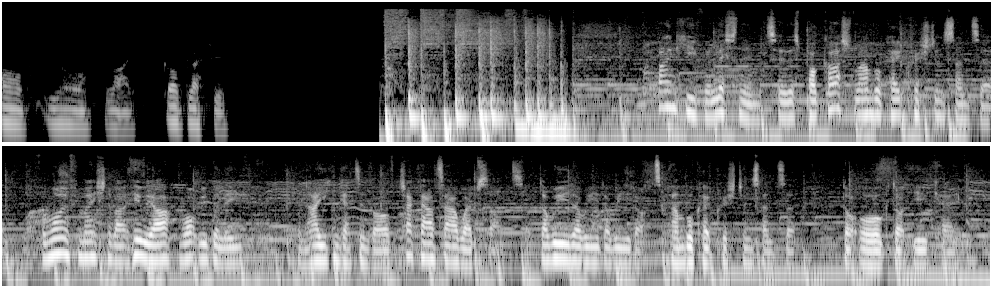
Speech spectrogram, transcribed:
of your life. God bless you. Thank you for listening to this podcast from Amblecote Christian Centre. For more information about who we are, what we believe, and how you can get involved, check out our website at www.amblecotechristiancentre.org.uk.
